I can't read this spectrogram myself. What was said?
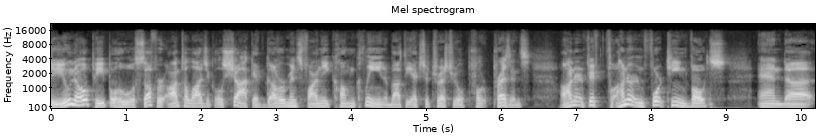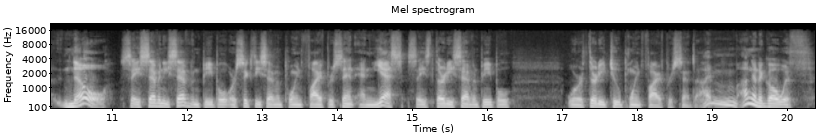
Do you know people who will suffer ontological shock if governments finally come clean about the extraterrestrial pr- presence? 114 votes, and uh, no say 77 people, or 67.5%, and yes says 37 people, or 32.5%. I'm, I'm going to go with.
